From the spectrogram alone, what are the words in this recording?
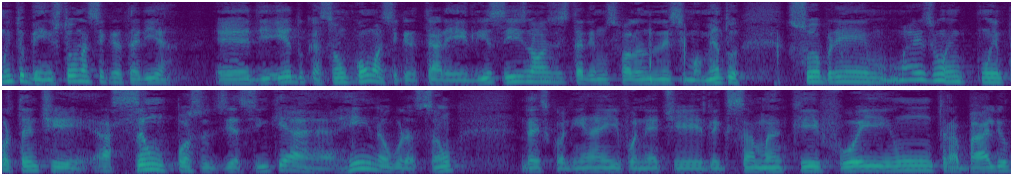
Muito bem, estou na Secretaria é, de Educação com a secretária Elis e nós estaremos falando nesse momento sobre mais uma, importante ação, posso dizer assim, que é a reinauguração da escolinha Ivonete Lexaman, que foi um trabalho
